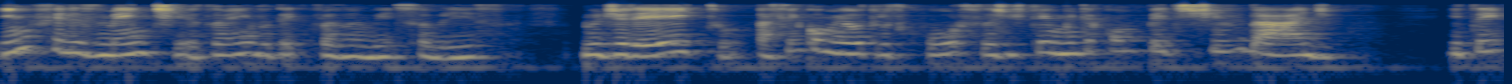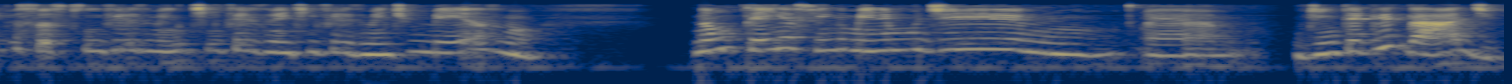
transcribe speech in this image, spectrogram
Infelizmente, eu também vou ter que fazer um vídeo sobre isso. No direito, assim como em outros cursos, a gente tem muita competitividade. E tem pessoas que, infelizmente, infelizmente, infelizmente mesmo, não têm, assim, o mínimo de, é, de integridade.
